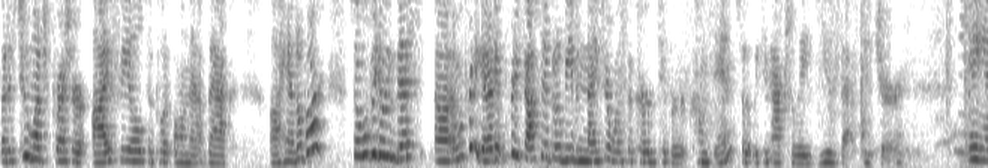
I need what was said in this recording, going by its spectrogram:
But it's too much pressure, I feel, to put on that back uh, handlebar. So we'll be doing this, uh, and we're pretty good at it. We're pretty fast at it, but it'll be even nicer once the curb tipper comes in so that we can actually use that feature. And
